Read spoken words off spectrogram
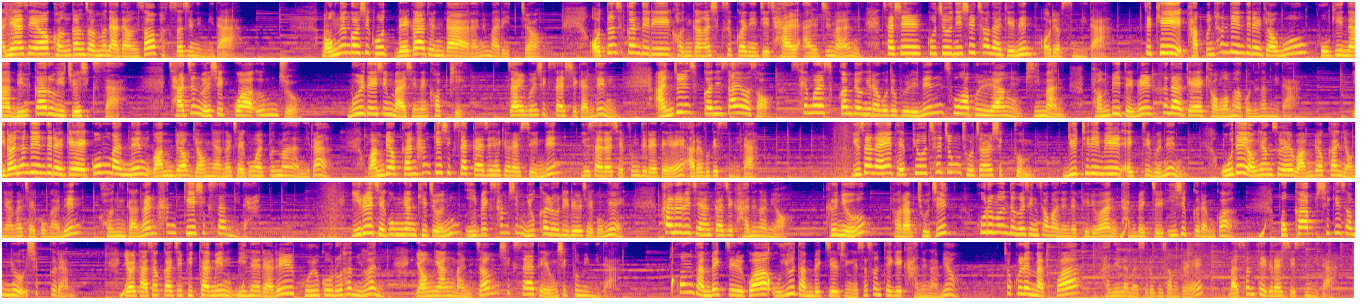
안녕하세요. 건강 전문 아나운서 박서진입니다. 먹는 것이 곧 내가 된다 라는 말이 있죠. 어떤 습관들이 건강한 식습관인지 잘 알지만 사실 꾸준히 실천하기는 어렵습니다. 특히 바쁜 현대인들의 경우 고기나 밀가루 위주의 식사, 잦은 외식과 음주, 물 대신 마시는 커피, 짧은 식사 시간 등 안 좋은 습관이 쌓여서 생활 습관병이라고도 불리는 소화불량, 비만, 변비 등을 흔하게 경험하고는 합니다. 이런 현대인들에게 꼭 맞는 완벽 영양을 제공할 뿐만 아니라 완벽한 한 끼 식사까지 해결할 수 있는 유사나 제품들에 대해 알아보겠습니다. 유사나의 대표 체중 조절 식품 뉴트리밀 액티브는 5대 영양소의 완벽한 영양을 제공하는 건강한 한 끼 식사입니다. 1회 제공량 기준 236칼로리를 제공해 칼로리 제한까지 가능하며 근육, 결합 조직, 호르몬 등을 생성하는 데 필요한 단백질 20g과 복합 식이섬유 10g, 15가지 비타민, 미네랄을 골고루 함유한 영양 만점 식사 대용 식품입니다. 콩 단백질과 우유 단백질 중에서 선택이 가능하며 초콜릿 맛과 바닐라 맛으로 구성돼 맛 선택을 할 수 있습니다.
